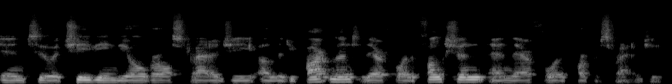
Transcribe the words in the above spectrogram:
into achieving the overall strategy of the department, therefore the function, and therefore the corporate strategy.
